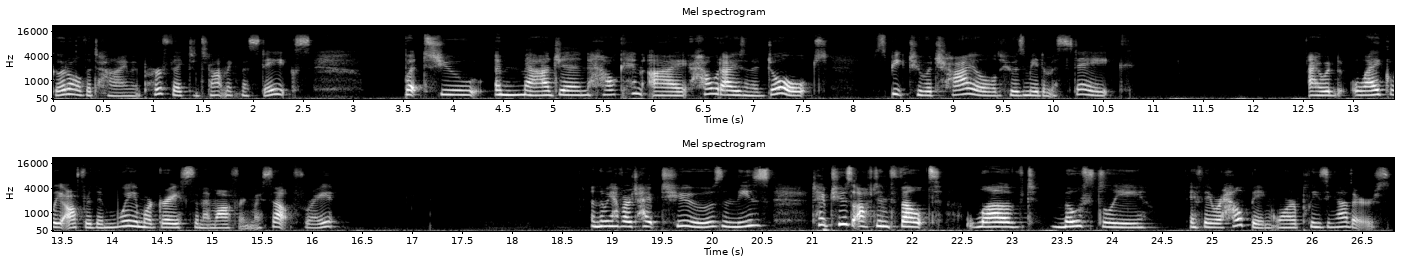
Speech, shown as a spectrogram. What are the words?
good all the time and perfect and to not make mistakes, but to imagine how can I, how would I as an adult speak to a child who has made a mistake? I would likely offer them way more grace than I'm offering myself, right? And then we have our type twos, and these type twos often felt loved mostly if they were helping or pleasing others.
